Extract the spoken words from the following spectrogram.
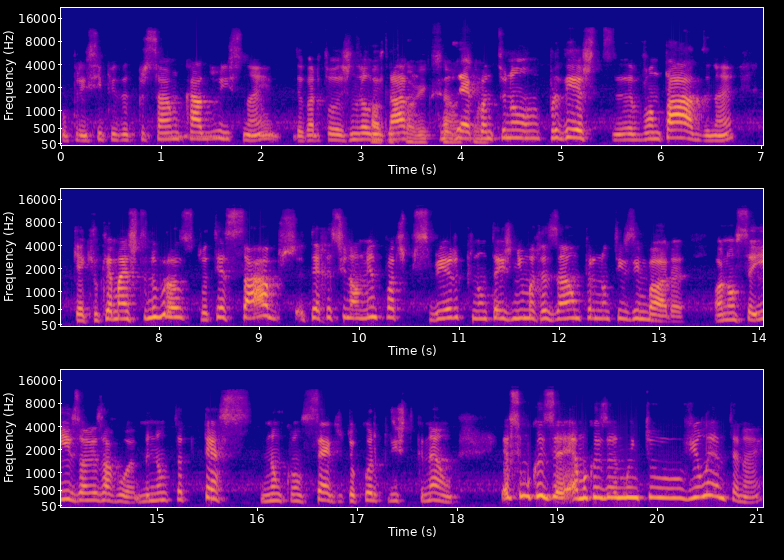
O princípio da depressão é um bocado isso, não é? Agora estou a generalizar, mas é sim. quando tu não perdeste a vontade, não é? Que é aquilo que é mais tenebroso. Tu até sabes, até racionalmente podes perceber que não tens nenhuma razão para não te ires embora ou não saíres ou ires à rua, mas não te apetece, não consegues, o teu corpo diz-te que não. Ser uma coisa, é uma coisa muito violenta, não é?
